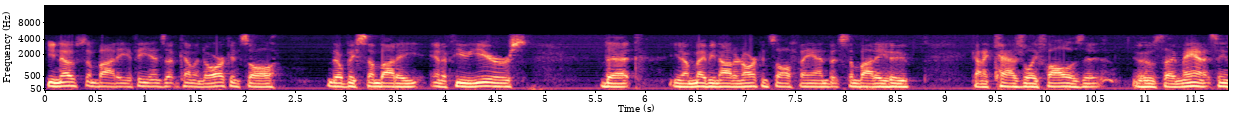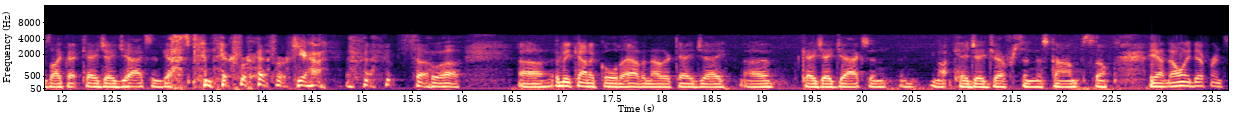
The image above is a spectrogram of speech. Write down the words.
You know, somebody if he ends up coming to Arkansas, there'll be somebody in a few years that you know maybe not an Arkansas fan, but somebody who kind of casually follows it who'll say, "Man, it seems like that KJ Jackson guy's been there forever." Yeah. so uh, uh, it'd be kind of cool to have another KJ, uh, KJ Jackson, and not KJ Jefferson this time. So yeah, the only difference,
